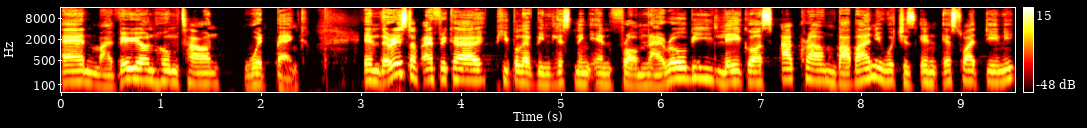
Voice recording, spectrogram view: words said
and my very own hometown Witbank. In the rest of Africa, people have been listening in from Nairobi, Lagos, Accra, Mbabane, which is in Eswatini,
